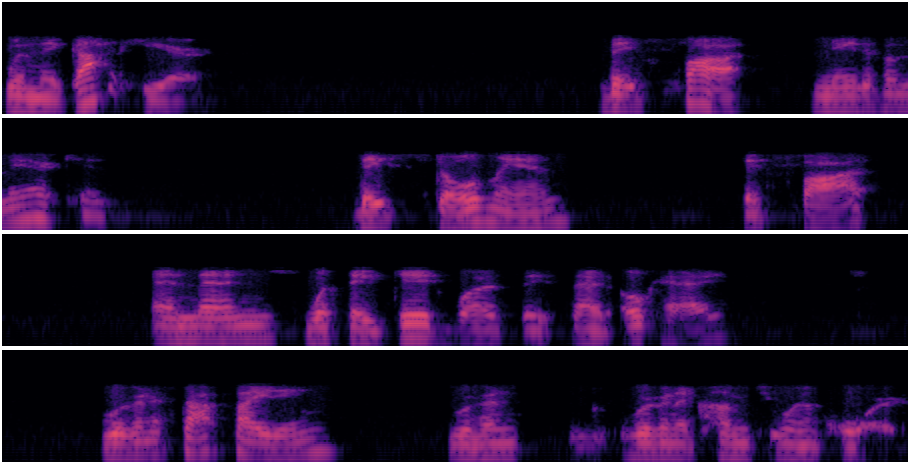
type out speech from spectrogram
When they got here, they fought Native Americans. They stole land, they fought, and then what they did was they said, okay, we're going to stop fighting. We're going we're going to come to an accord.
